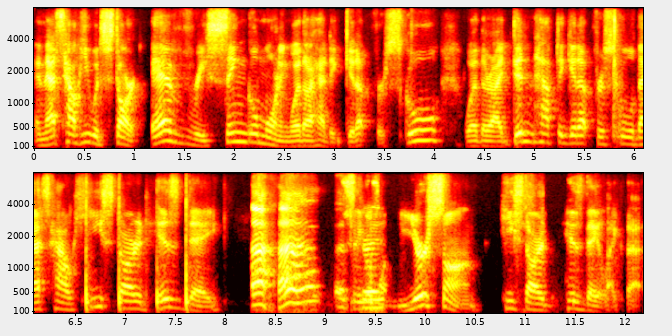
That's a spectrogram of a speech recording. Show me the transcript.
and that's how he would start every single morning, whether I had to get up for school, whether I didn't have to get up for school. That's how he started his day. that's great. Your song, he started his day like that.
